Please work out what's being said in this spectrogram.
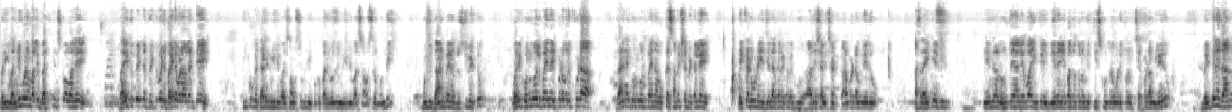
మరి ఇవన్నీ కూడా మళ్ళీ బతికించుకోవాలి. రైతు పెట్టిన పెట్టుబడి బయటపడాలంటే ఇంకొక తడి నీళ్ళు ఇవ్వాల్సిన అవసరం ఉంది ఇంకొక పది రోజులు నీళ్ళు ఇవ్వాల్సిన అవసరం ఉంది. ముందు దానిపైన దృష్టి పెట్టు. వరి కొనుగోలు పైన ఇప్పటి వరకు కూడా ధాన్యం కొనుగోలు పైన ఒక్క సమీక్ష పెట్టలే. ఎక్కడ కూడా ఈ జిల్లా కలెక్టర్కు ఆదేశాలు ఇచ్చినట్టు కనపడడం లేదు. అసలు ఐకేపీ కేంద్రాలు ఉంటాయా లేవా? ఇంకా వేరే ఏ పద్ధతిలో మీరు తీసుకుంటారో కూడా ఇప్పుడు చెప్పడం లేదు. వెంటనే దాని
